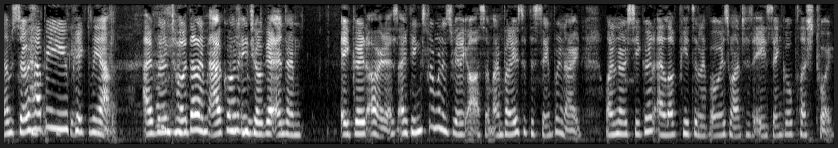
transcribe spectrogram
I'm so happy you picked me up. I've been told that I'm outgrowing a yoga and I'm a good artist. I think swimming is really awesome. I'm buddies with the Saint Bernard. Want to know a secret? I love pizza and I've always wanted a Zango plush toy.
